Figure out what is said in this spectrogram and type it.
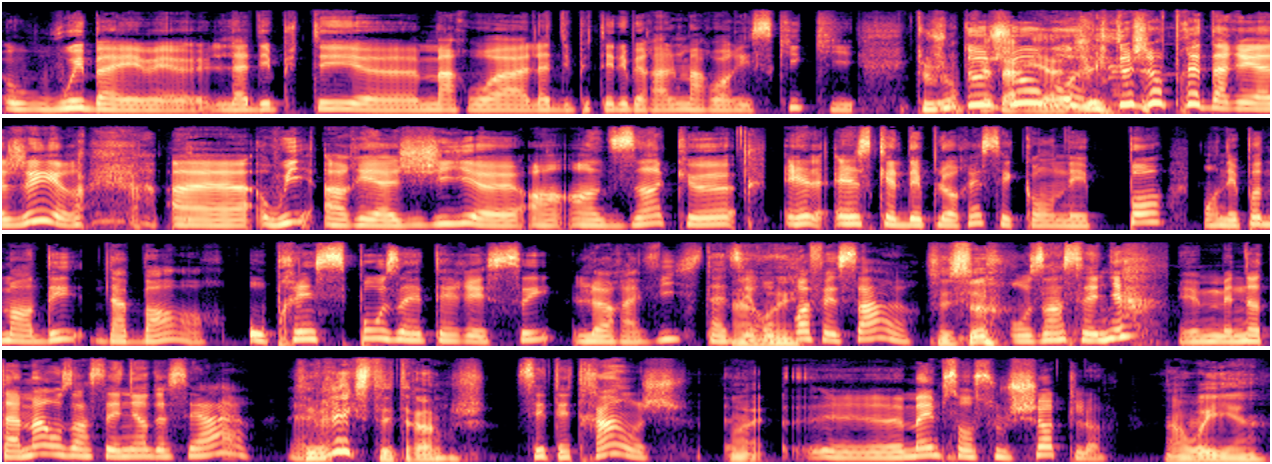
Oui, ben la députée Marois, la députée libérale Marois Risky, qui toujours, toujours, prête à réagir. toujours prête à réagir, oui, a réagi en, disant que elle, ce qu'elle déplorait, c'est qu'on n'ait pas, on n'est pas demandé d'abord aux principaux intéressés leur avis, c'est-à-dire ah aux professeurs c'est ça. Aux enseignants, mais notamment aux enseignants de CR. C'est vrai que c'est étrange. C'est étrange. Ouais. Euh, même sont sous le choc, là. Ah oui, hein?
